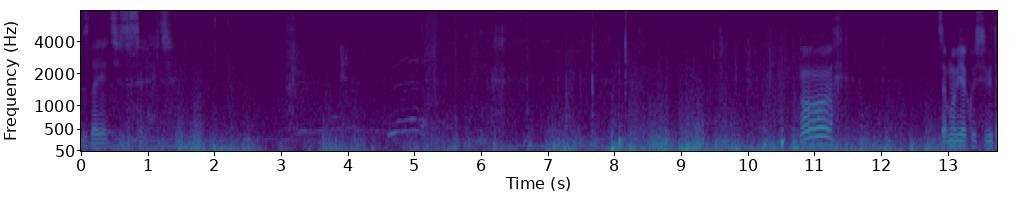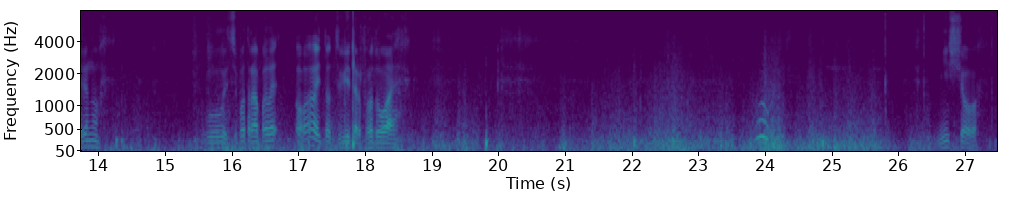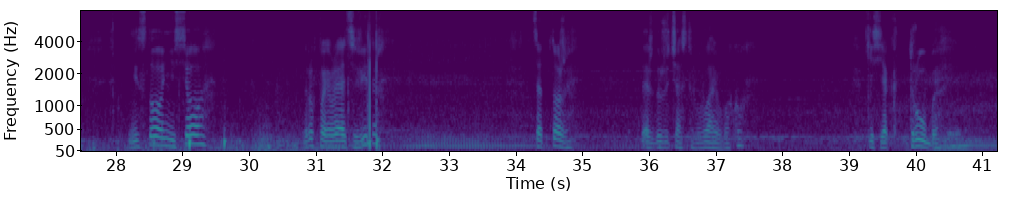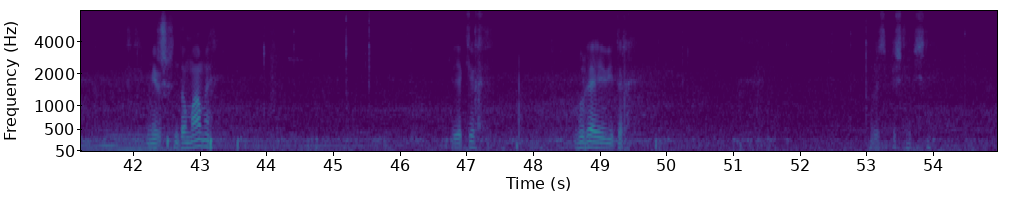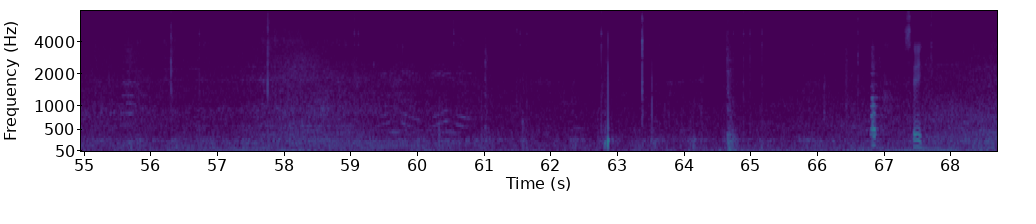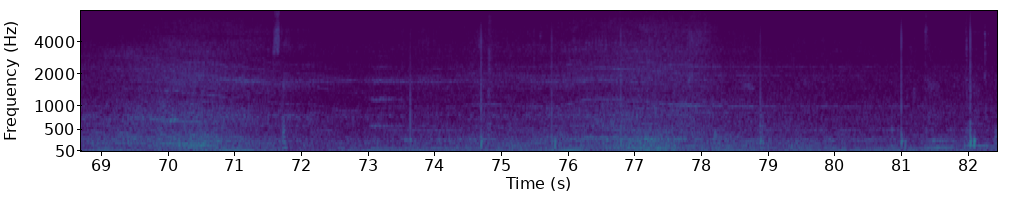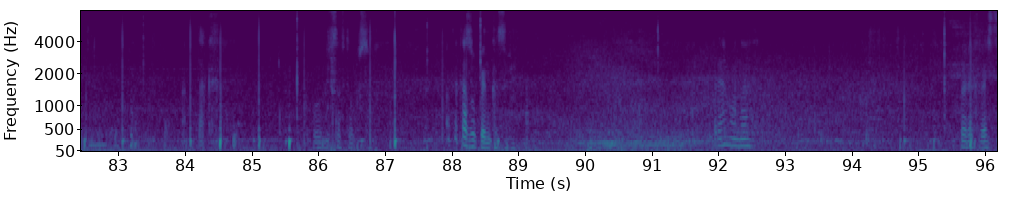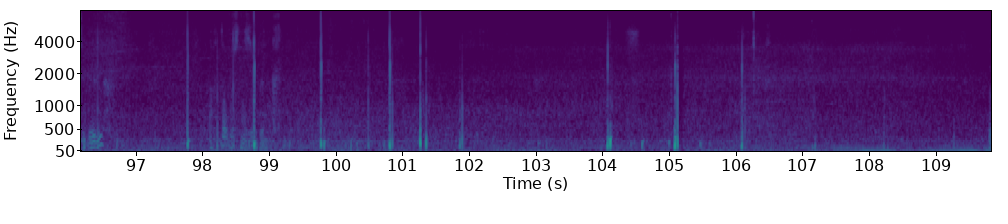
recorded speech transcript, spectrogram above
здається, заселяється. О, це ми в якусь вітряну вулицю потрапили. Ой, тут вітер продуває. Ніщо. ні з того, ні з цього. Вдруг появляється вітер. Це теж, теж дуже часто буває в Баку. Якісь як труби між домами, в яких гуляє вітер. Ось пішли, пішли. Оп, стій. автобусом. А така зупинка собі. Прямо на перехресті доріг. Автобусна зупинка.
